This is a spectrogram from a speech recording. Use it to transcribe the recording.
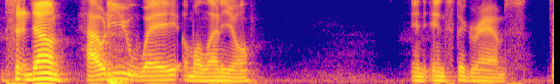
I'm sitting down. How do you weigh a millennial in Instagrams?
